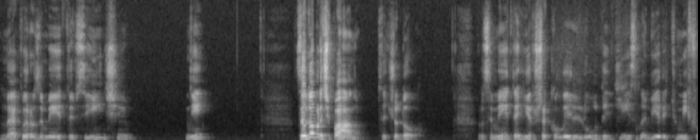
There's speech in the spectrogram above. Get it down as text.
Ну, як ви розумієте, всі інші ні. Це добре чи погано? Це чудово. Розумієте, гірше, коли люди дійсно вірять в міфи.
